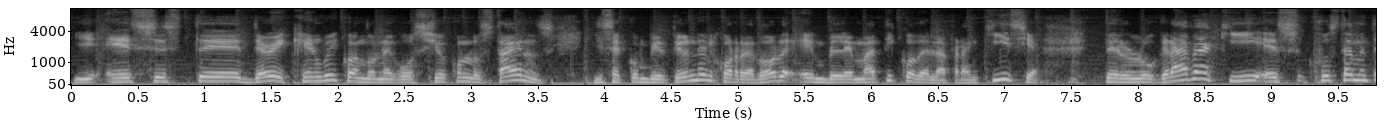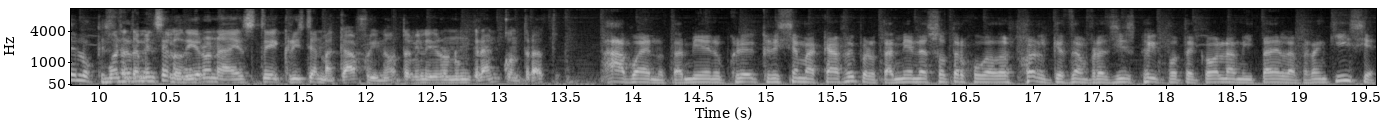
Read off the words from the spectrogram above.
y es este Derrick Henry cuando negoció con los Titans y se convirtió en el corredor emblemático de la franquicia. Pero lo grave aquí es justamente lo que... Bueno, también se lo dieron a este Christian McCaffrey, ¿no? También le dieron un gran contrato. Ah, bueno, también Christian McCaffrey, pero también es otro jugador por el que San Francisco hipotecó la mitad de la franquicia.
